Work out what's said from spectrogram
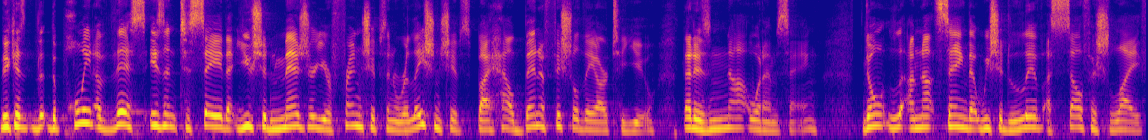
Because the, the point of this isn't to say that you should measure your friendships and relationships by how beneficial they are to you. That is not what I'm saying. Don't, I'm not saying that we should live a selfish life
